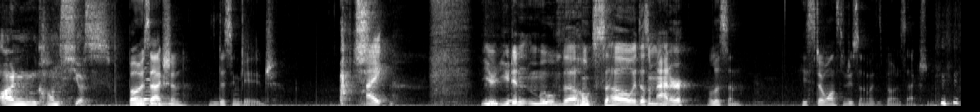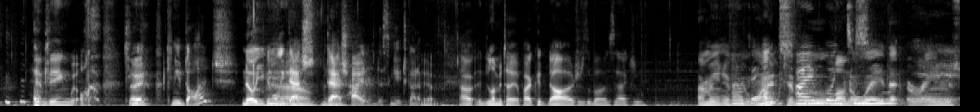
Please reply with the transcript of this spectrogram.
unconscious. Bonus Then- action. Disengage. I you you didn't move though, so it doesn't matter. Listen. He still wants to do something with his bonus action. Him being Will. Can you, can you dodge? No, you can only No, dash yeah. dash hide or disengage. Got it. Yeah. Uh, let me tell you, if I could dodge as a bonus action, I mean, if you want Monks. to move going in a way to- that arranged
